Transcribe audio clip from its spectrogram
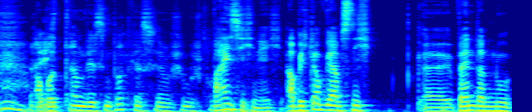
aber Echt? haben wir es im Podcast schon besprochen? weiß ich nicht. Aber ich glaube, wir haben es nicht, äh, wenn dann nur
